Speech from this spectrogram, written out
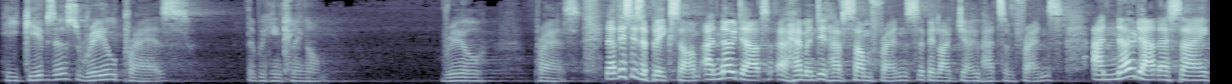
he gives us real prayers that we can cling on. Real prayers. Now, this is a bleak psalm, and no doubt uh, did have some friends, a bit like Job had some friends. And no doubt they're saying,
